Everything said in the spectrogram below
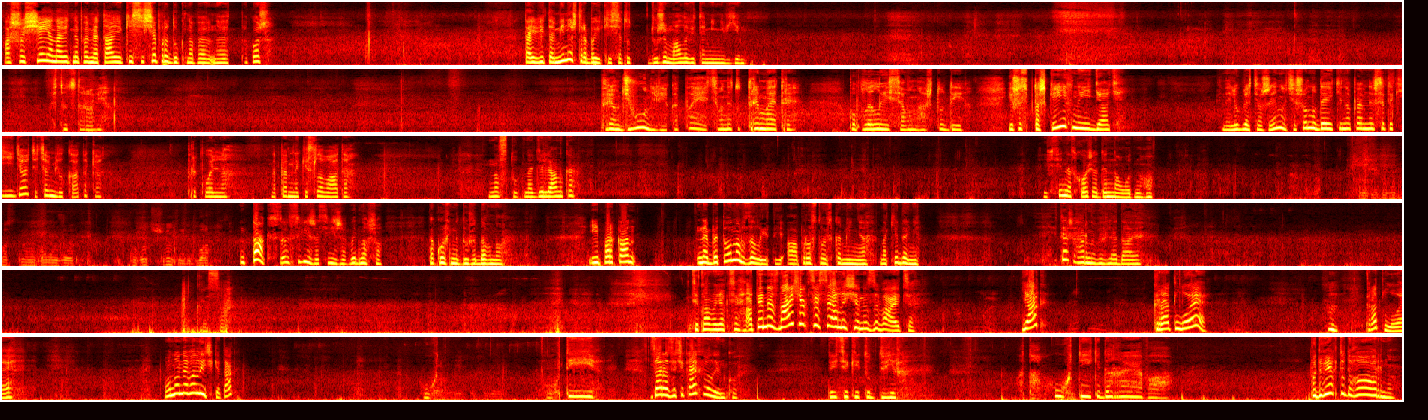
А що ще, я навіть не пам'ятаю. Якийсь ще продукт, напевно, також. Та й вітаміни ж треба якісь, а тут дуже мало вітамінів їм. Ось тут здорові. Прям джунглі, капець, вони тут три метри поплелися вон аж туди. І щось пташки їх не їдять. Не люблять ожину, чи що, ну деякі, напевне, все-таки їдять, а ця мілка така. Прикольна. Напевне, кисловата. Наступна ділянка. І всі не схожі один на одного. Ну, два. Так, свіже, свіже. Видно, що також не дуже давно. І паркан не бетоном залитий, а просто ось каміння накидані. І теж гарно виглядає. Краса. Цікаво, як це. А ти не знаєш, як це селище називається? Кратлоє. Як? Кратлоє? Кратлоє. Воно невеличке, так? Ух. Ух ти. Зараз зачекай хвилинку. Дивіться, який тут двір. А там, ух ти, які дерева. Подиви, як тут гарно.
